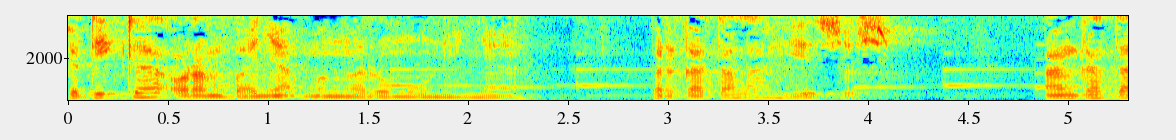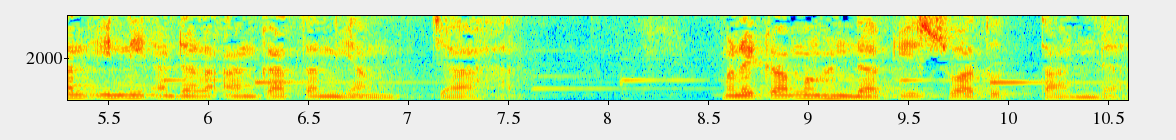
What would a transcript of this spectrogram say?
Ketika orang banyak mengerumuninya, berkatalah Yesus, "Angkatan ini adalah angkatan yang jahat. Mereka menghendaki suatu tanda,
